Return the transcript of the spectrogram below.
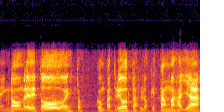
En nombre de todos estos compatriotas, los que están más allá,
